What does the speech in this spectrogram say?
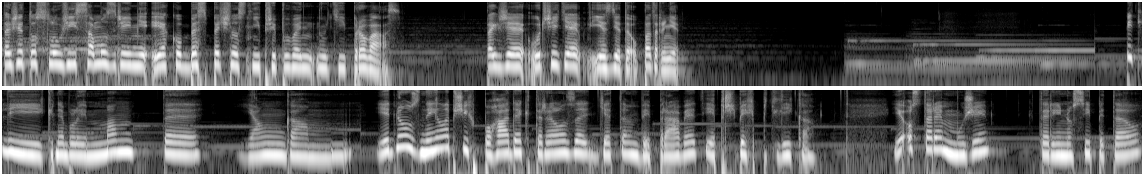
takže to slouží samozřejmě i jako bezpečnostní připomenutí pro vás. Takže určitě jezděte opatrně. Pitlík neboli Mante Yangam. Jednou z nejlepších pohádek, které lze dětem vyprávět, je příběh Pitlíka. Je o starém muži, který nosí pytel,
